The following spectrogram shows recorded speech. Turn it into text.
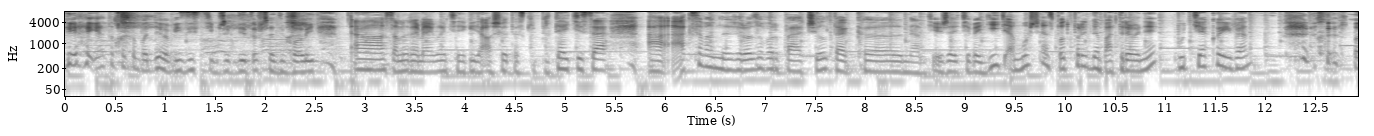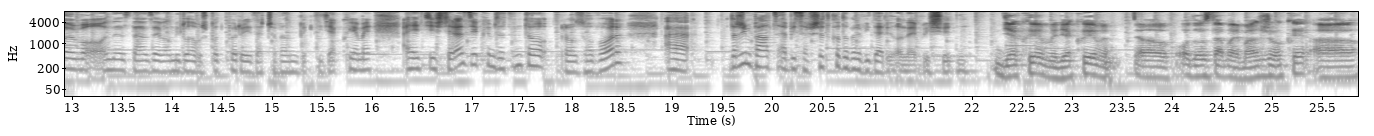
ja, ja to potom od neho vyzistím, že kde to všade boli. A samozrejme, ak máte nejaké ďalšie otázky, pýtajte sa a ak sa vám náš rozhovor páčil, tak uh, nám tiež dajte vedieť a môžete nás podporiť na Patreone, buďte ako Ivan, lebo on nás naozaj veľmi dlho už podporuje, za čo veľmi pekne ďakujeme. A ja ti ešte raz ďakujem za tento rozhovor a Držím palce, aby sa všetko dobre vydarilo najbližšie dni. Ďakujeme, ďakujeme. Odozdám aj manželke a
